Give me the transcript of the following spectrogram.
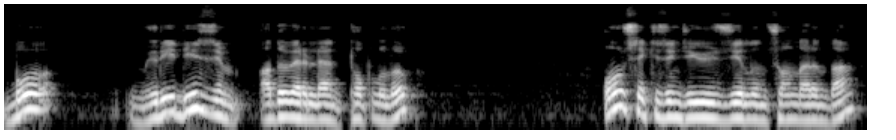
Bu müridizm adı verilen topluluk 18. yüzyılın sonlarında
